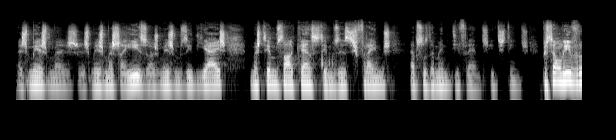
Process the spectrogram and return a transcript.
as mesmas, as mesmas raízes, os mesmos ideais, mas temos alcances, temos esses frames absolutamente diferentes e distintos. Por isso é um livro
